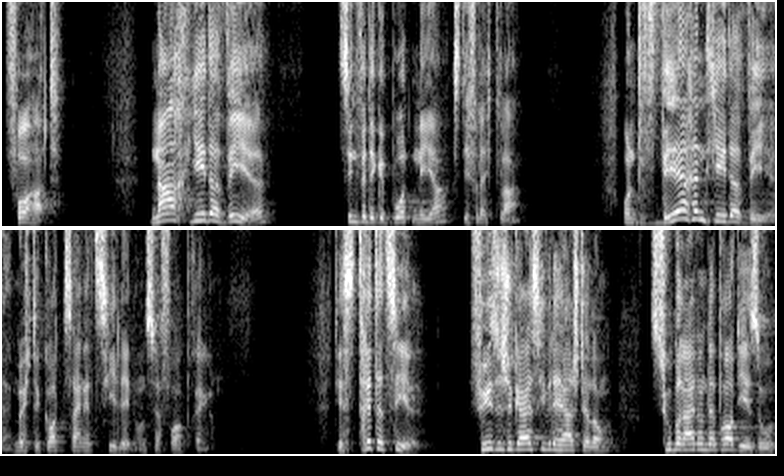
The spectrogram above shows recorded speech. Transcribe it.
vorhat. Nach jeder Wehe sind wir der Geburt näher, ist dir vielleicht klar? Und während jeder Wehe möchte Gott seine Ziele in uns hervorbringen. Das dritte Ziel, physische geistige Wiederherstellung, Zubereitung der Braut Jesu,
